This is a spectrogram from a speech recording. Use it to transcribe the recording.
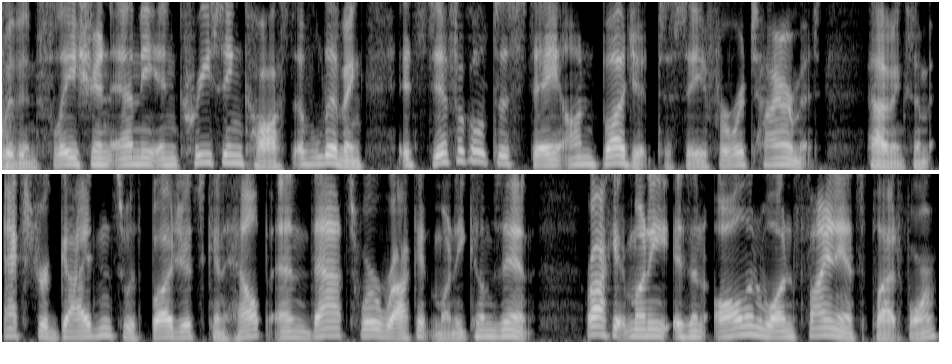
With inflation and the increasing cost of living, it's difficult to stay on budget to save for retirement. Having some extra guidance with budgets can help, and that's where Rocket Money comes in. Rocket Money is an all in one finance platform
